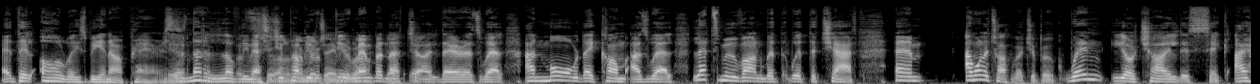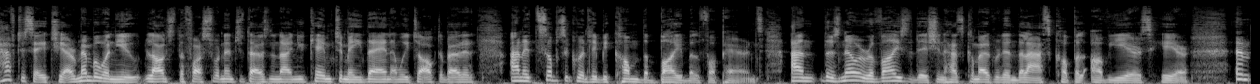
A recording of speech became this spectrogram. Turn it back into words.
Uh, they'll always be in our prayers. Yeah, Isn't that a lovely message? true. You probably remember re- you remember Yeah, that yeah. child there as well. And more they come as well. Let's move on with with the chat. Um, I want to talk about your book. When your child is sick, I have to say to you, I remember when you launched the first one in 2009, you came to me then and we talked about it, and it's subsequently become the Bible for parents. And there's now a revised edition has come out within the last couple of years here. Um,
